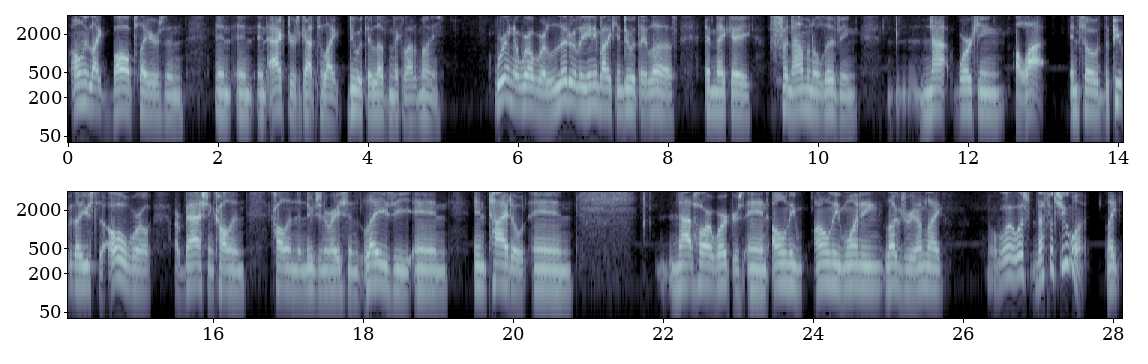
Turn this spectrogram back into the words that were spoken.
only like ball players and, and, and, and actors got to like do what they love and make a lot of money. We're in a world where literally anybody can do what they love and make a phenomenal living, not working a lot. And so the people that are used to the old world are bashing, calling calling the new generation lazy and entitled and not hard workers and only only wanting luxury. I'm like, well, what's that's what you want. Like,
